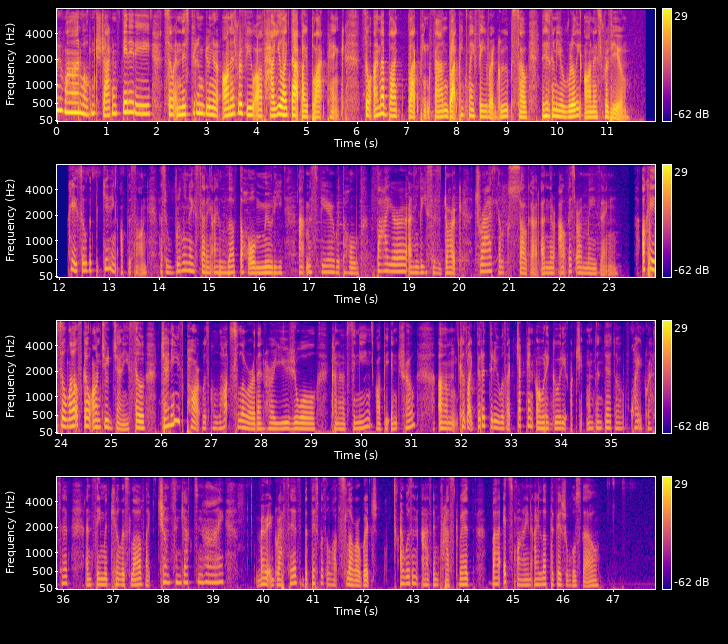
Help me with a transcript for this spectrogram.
everyone, welcome to Dragonfinity. So in this video I'm doing an honest review of How You Like That by Blackpink. So I'm a Black Blackpink fan, Blackpink's my favorite group, so this is going to be a really honest review. Okay, so the beginning of the song has a really nice setting. I love the whole moody atmosphere with the whole fire and Lisa's dark dress. It looks so good and their outfits are amazing. Okay, so let's go on to Jennie. So Jennie's part was a lot slower than her usual kind of singing of the intro. Um, cause like Duru was like Jacken Ore Guri or quite aggressive, and same with Kill This Love, like Johnson Gatton High, very aggressive. But this was a lot slower, which I wasn't as impressed with. But it's fine. I love the visuals though.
